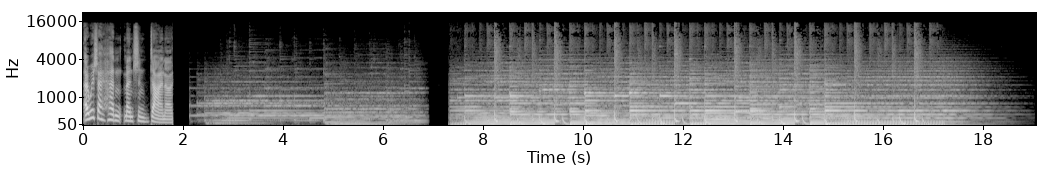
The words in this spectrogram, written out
I wish I hadn't mentioned Dinah.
